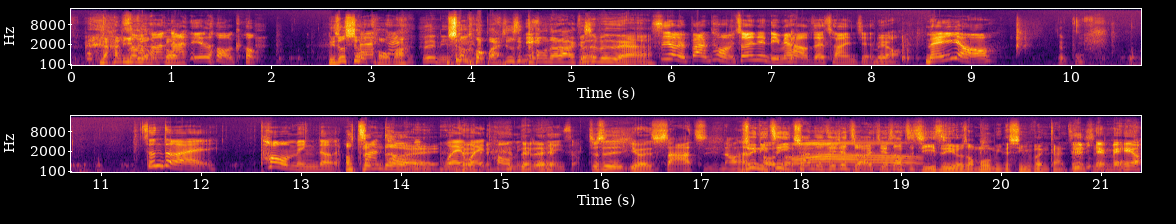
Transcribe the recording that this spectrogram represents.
哪里镂空？哪里镂空？你说袖口吗？不是，你袖口本来就是空的那个，不是不是啊，是有点半透明，所以你里面还有再穿一件？没有，没有，这不真的哎。透明的哦，真的哎，微微透明的那一种，就是有纱质，然后所以你自己穿着这件走在街上，自己一直有一种莫名的兴奋感，是不是？也没有，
